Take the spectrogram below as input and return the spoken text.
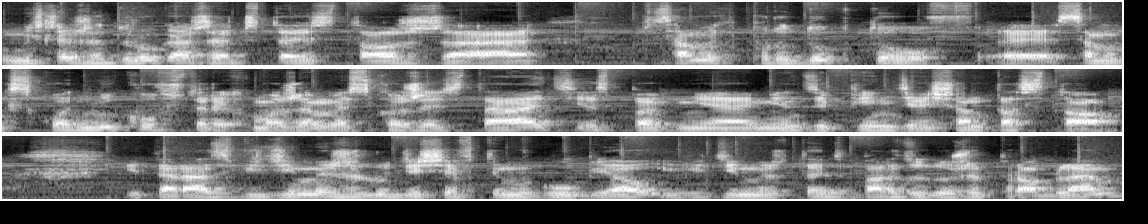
Myślę, że druga rzecz to jest to, że samych produktów, e, samych składników, z których możemy skorzystać, jest pewnie między 50 a 100. I teraz widzimy, że ludzie się w tym gubią i widzimy, że to jest bardzo duży problem.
